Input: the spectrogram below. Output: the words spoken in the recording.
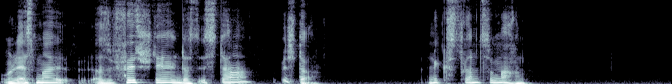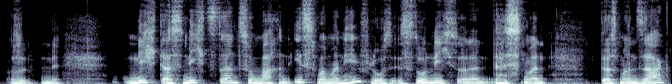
und erstmal also feststellen, das ist da, ist da. Nichts dran zu machen. Also ne, nicht, dass nichts dran zu machen ist, weil man hilflos ist, so nicht, sondern dass man, dass man sagt,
